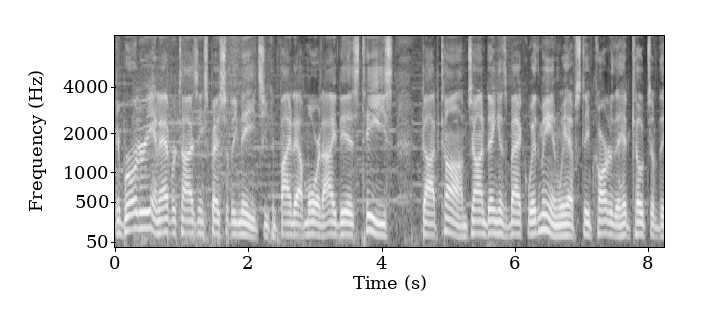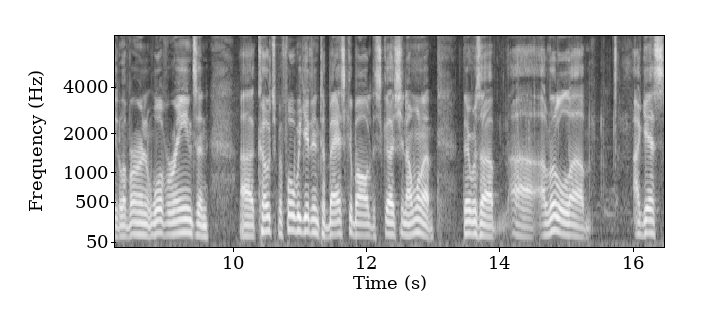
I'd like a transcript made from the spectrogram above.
embroidery, and advertising specialty needs. You can find out more at ideastees.com. John Dinkins back with me, and we have Steve Carter, the head coach of the La Vergne Wolverines. And, uh, Coach, before we get into basketball discussion, I want to. There was a, uh, a little, uh, I guess,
